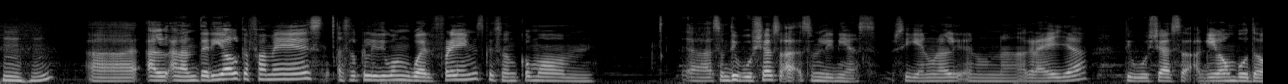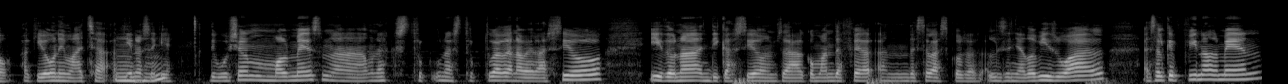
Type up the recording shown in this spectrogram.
Mhm. Uh, el, a l'anterior el que fa més és el que li diuen wireframes, que són com... Uh, són dibuixos, uh, són línies. O sigui, en una, en una graella dibuixes, aquí va un botó, aquí va una imatge, aquí no sé què. Dibuixen molt més una, una, estru una estructura de navegació i dona indicacions de com han de, fer, han de ser les coses. El dissenyador visual és el que finalment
